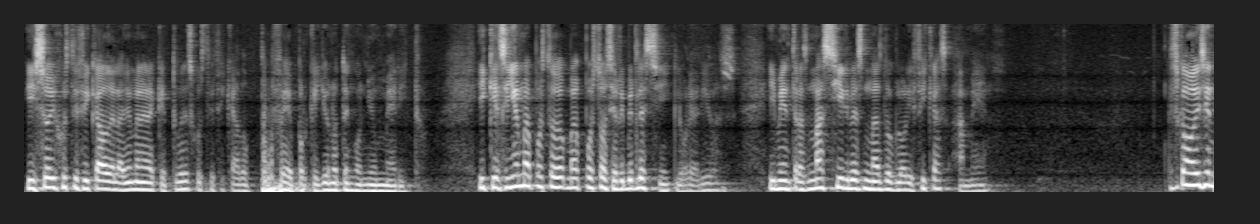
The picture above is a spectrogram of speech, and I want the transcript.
Y soy justificado de la misma manera que tú eres justificado por fe, porque yo no tengo ni un mérito. Y que el Señor me ha puesto, me ha puesto a servirle, sí, gloria a Dios. Y mientras más sirves, más lo glorificas. Amén. Es como dicen,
